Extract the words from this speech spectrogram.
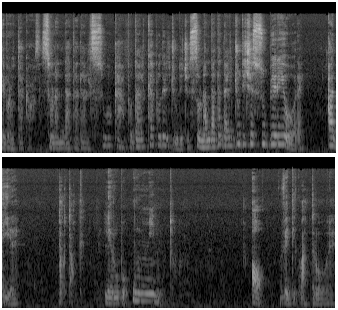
Che brutta cosa. Sono andata dal suo capo, dal capo del giudice, sono andata dal giudice superiore a dire, toc toc, le rubo un minuto. Ho 24 ore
